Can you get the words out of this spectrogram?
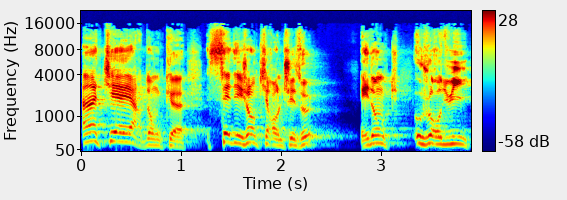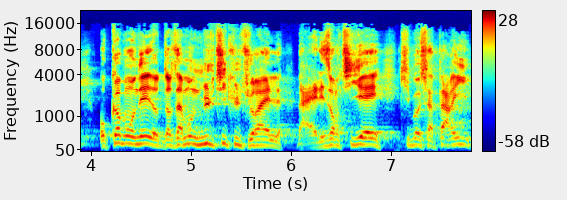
Un tiers donc euh, c'est des gens qui rentrent chez eux et donc, aujourd'hui, comme on est dans un monde multiculturel, bah, les Antillais qui bossent à Paris,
